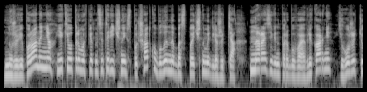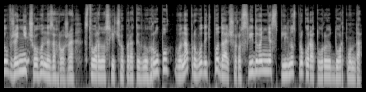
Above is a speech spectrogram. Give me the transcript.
Ножові поранення, які отримав 15-річний, спочатку були небезпечними для життя. Наразі він перебуває в лікарні. Його життю вже нічого не загрожує. Створено слідчо-оперативну групу. Вона проводить подальше розслідування спільно з прокуратурою Дортмунда.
